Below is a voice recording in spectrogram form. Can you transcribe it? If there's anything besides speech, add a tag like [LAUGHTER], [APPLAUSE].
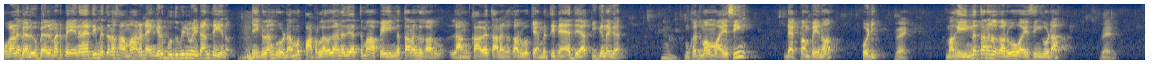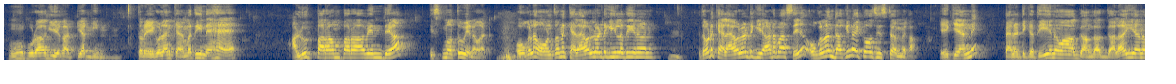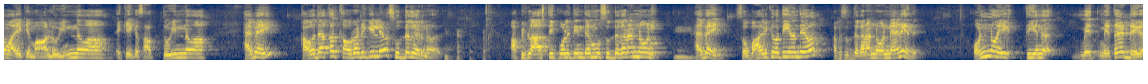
ඔගන බැලු බැලමට පේන ඇති මෙතන සමහර ටැන්ගල බුදුබිම ඉටන් තියෙන ඒකලන් ගොඩම පටලව ගන්න දෙයක්තම අපේ ඉන්න තරඟකරු ලංකාවේ තරඟකරුව කැමති නෑ දෙයක් ඉගෙන ගන්න. මොකද මම වයසින් දැක්කම් පේනවා පොඩි. මගේ ඉන්න තරඟකරුව වයසින් ගොඩක් මුහ පුරා ගිය කට්ටියක් ඉන්න. තොර ඒගොලන් කැමති නැහැ අලුත් පරම්පරාවෙන් දෙයක් ඉස්මතු වෙනවට. ඕගල ඕනතන කැලවල්ලට කියලා තියෙනවනේ. එතකොට කැලවලට ගියාට පස්සේ ඔගලන් දකින එකෝ සිස්ටම් එක ඒ කියන්නේ පැලටික තියෙනවා ගඟක් ගලයි යනවා එක මාලු ඉන්නවා එක එක සත්තු ඉන්නවා. හැබැයි කවදක්ත් කවරට කිල්ලව සුද්ධ කරනවද? [LAUGHS] අපි ප්ලාස්ටික් පොලිතින් දෙම සුද්ධ කරන්න ඕනි. හැබැයි ස්වභාවිකව තියෙන දේව අපි සුද්ධ කරන්න ඕන්න නේද? ඔන්න ඔය තියෙන මෙතඩ් එක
